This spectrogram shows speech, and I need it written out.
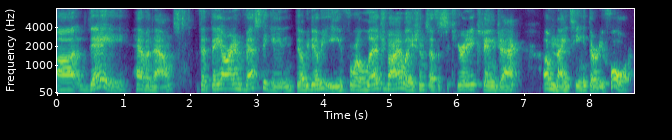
uh, they have announced that they are investigating WWE for alleged violations of the Security Exchange Act of 1934.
